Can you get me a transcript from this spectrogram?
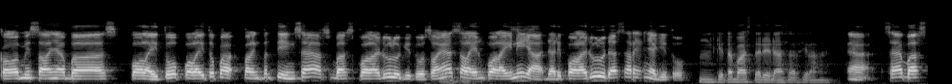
Kalau misalnya bahas pola itu, pola itu pa- paling penting. Saya harus bahas pola dulu gitu. Soalnya selain pola ini ya dari pola dulu dasarnya gitu. Hmm, kita bahas dari dasar silakan Nah, saya bahas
